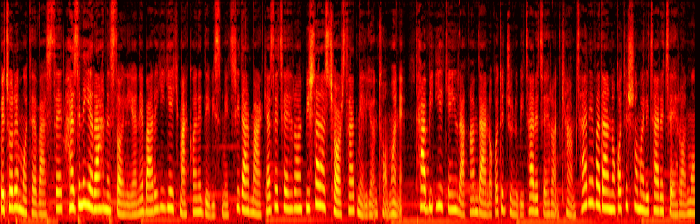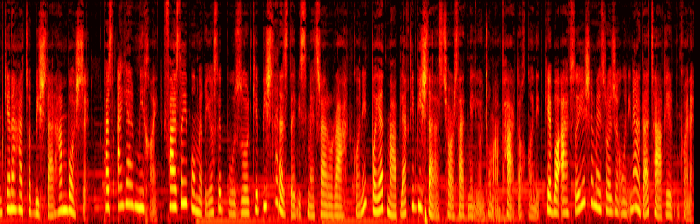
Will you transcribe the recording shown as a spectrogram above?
به طور متوسط هزینه رهن سالیانه برای یک مکان 200 متری در مرکز تهران بیشتر از 400 میلیون تومانه. طبیعیه که این رقم در نقاط جنوبی تر تهران کمتره و در نقاط شمالی تر تهران ممکنه حتی بیشتر هم باشه. پس اگر می‌خواین فضای با مقیاس بزرگ که بیشتر از 200 متر رو رهن کنید باید مبلغی بیشتر از 400 میلیون تومن پرداخت کنید که با افزایش متراژ اون این عدد تغییر می‌کنه.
